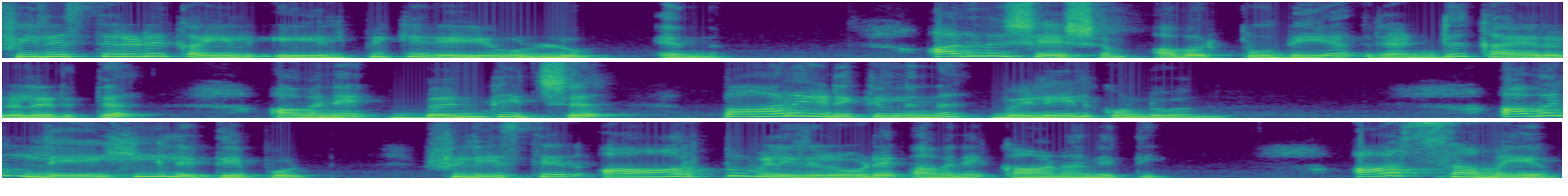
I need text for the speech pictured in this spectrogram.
ഫിലിസ്തീനയുടെ കയ്യിൽ ഏൽപ്പിക്കുകയേ ഉള്ളൂ എന്ന്. അതിനുശേഷം അവർ പുതിയ രണ്ട് കയറുകൾ എടുത്ത് അവനെ ബന്ധിച്ച് പാറയിടുക്കിൽ നിന്ന് വെളിയിൽ കൊണ്ടുവന്നു. അവൻ ലേഹിയിലെത്തിയപ്പോൾ ഫിലിസ്തീർ ആർപ്പ് വിളികളോടെ അവനെ കാണാനെത്തി. ആ സമയം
